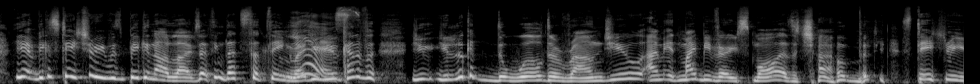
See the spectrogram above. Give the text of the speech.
Yeah, because stationery was big in our lives. I think that's the thing, right? You, you kind of you you look at the world around you. I mean, it might be very small as a child, but stationery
